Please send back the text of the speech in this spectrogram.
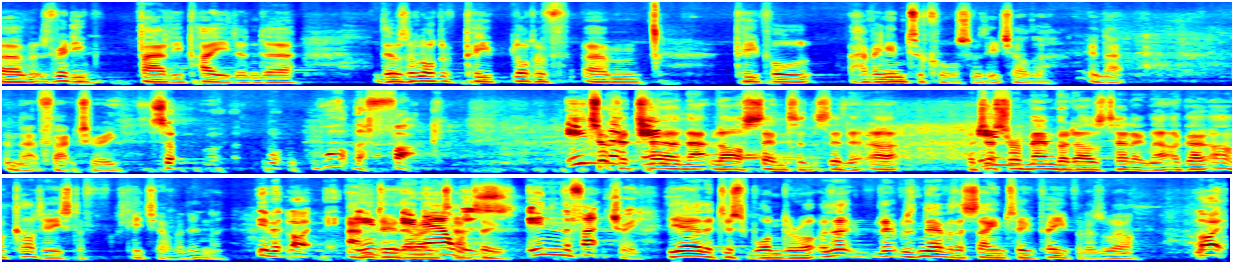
Um, it was really badly paid, and uh, there was a lot of peop- lot of um, people having intercourse with each other in that in that factory. So, what? What the fuck? In took the- a turn in- that last sentence, didn't it? Uh, I just In- remembered I was telling that. I go, oh God, they used to fuck each other, didn't they? Yeah, but like And in, do their in own hours tattoos. in the factory, Yeah, they just wander off. It it was never the same two people as well. like,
